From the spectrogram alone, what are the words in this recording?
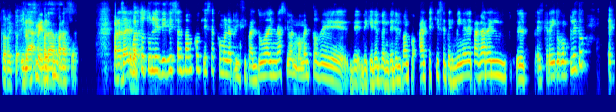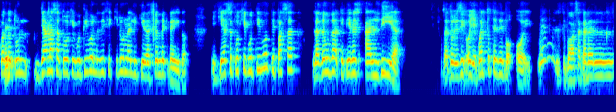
Correcto. Y la, para, para, para saber cuánto tú le debes al banco, que esa es como la principal duda, Ignacio, al momento de, de, querer vender el banco, antes que se termine de pagar el, el, crédito completo, es cuando tú llamas a tu ejecutivo y le dices quiero una liquidación de crédito. ¿Y qué hace tu ejecutivo? Te pasa la deuda que tienes al día. O sea, tú le dices, oye, ¿cuánto te debo hoy? El tipo va a sacar el,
